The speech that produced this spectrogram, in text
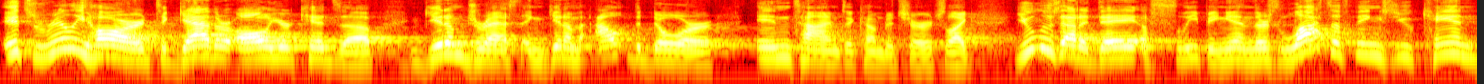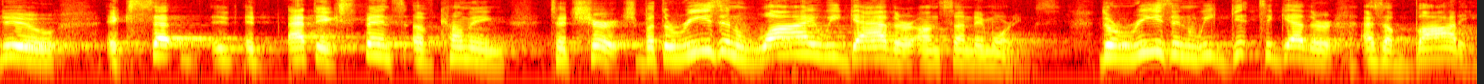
It's really hard to gather all your kids up, get them dressed, and get them out the door in time to come to church. Like, you lose out a day of sleeping in. There's lots of things you can do except at the expense of coming to church. But the reason why we gather on Sunday mornings, the reason we get together as a body,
